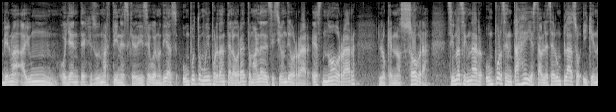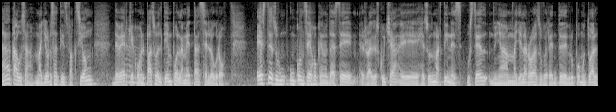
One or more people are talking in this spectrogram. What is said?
Vilma, hay un oyente, Jesús Martínez, que dice, buenos días, un punto muy importante a la hora de tomar la decisión de ahorrar es no ahorrar lo que nos sobra, sino asignar un porcentaje y establecer un plazo y que nada causa mayor satisfacción de ver que con el paso del tiempo la meta se logró. Este es un, un, consejo que nos da este radio escucha eh, Jesús Martínez. Usted, doña Mayela Rojas, su gerente de Grupo Mutual,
